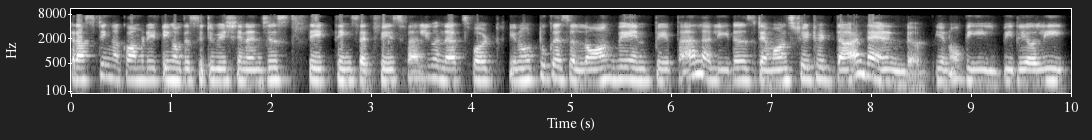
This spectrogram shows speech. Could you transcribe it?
trusting, accommodating of the situation and just take things at face value. And that's what, you know, took us a long way in PayPal. Our leaders demonstrated that and, uh, you know, we, we really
